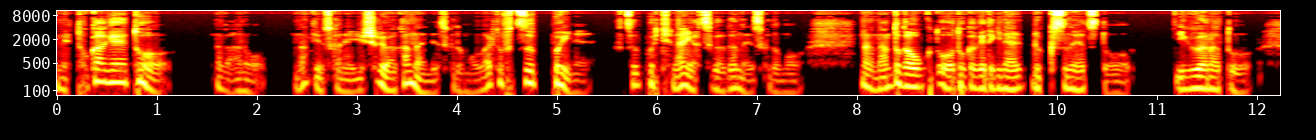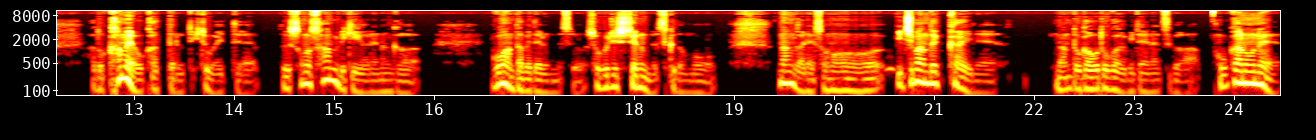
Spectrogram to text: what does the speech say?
でね、トカゲと、なんかあの、なんていうんですかね、種類わかんないんですけども、割と普通っぽいね、普通っぽいって何が普通かわかんないですけども、なんかなんとかオオトカゲ的なルックスのやつと、イグアナと、あとカメを飼ってるって人がいて、その3匹がね、なんか、ご飯食べてるんですよ。食事してるんですけども、なんかね、その、一番でっかいね、なんとかオトカゲみたいなやつが、他のね、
